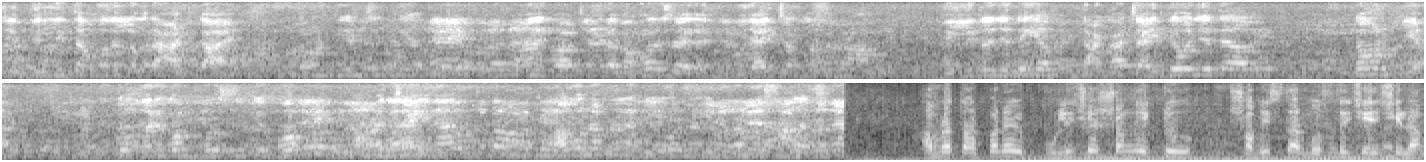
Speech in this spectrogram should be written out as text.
যে দিল্লিতে আমাদের লোকেরা আটকায়, তখন টিএমসি কি হবে? অনেক ভাবছেন এটা বাংলাদেশ হয়ে গেছে যা ইচ্ছা করুন দিল্লি তো যেতেই হবে, টাকা চাইতেও যেতে হবে, তখন কি হবে? তো ওরকম পরিস্থিতি হোক, আমরা চাই না। ভাবুন আপনারা কি আমরা তারপরে পুলিশের সঙ্গে একটু সবিস্তার বসতে চেয়েছিলাম।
